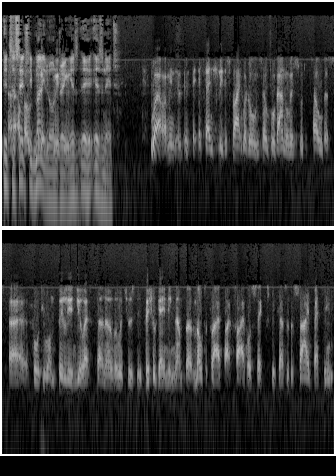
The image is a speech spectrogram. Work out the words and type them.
It's uh, essentially money laundering, is, isn't it? Well, I mean, essentially, despite what all the so-called analysts would have told us, uh, 41 billion US turnover, which was the official gaming number, multiplied by five or six because of the side betting,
